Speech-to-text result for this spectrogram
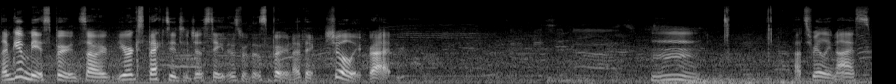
They've given me a spoon, so you're expected to just eat this with a spoon, I think. Surely, right? Mmm. That's really nice.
